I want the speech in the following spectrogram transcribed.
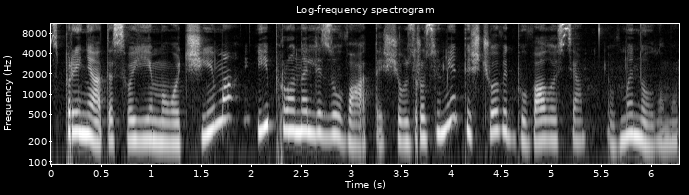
сприйняти своїми очима і проаналізувати, щоб зрозуміти, що відбувалося в минулому.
